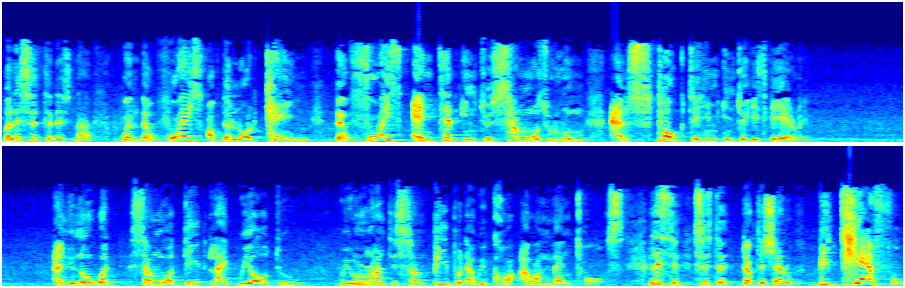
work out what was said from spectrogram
But listen to this now. When the voice of the Lord came, the voice entered into Samuel's room and spoke to him into his hearing. And you know what Samuel did, like we all do? We will run to some people that we call our mentors. Listen, Sister Dr. Cheryl, be careful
